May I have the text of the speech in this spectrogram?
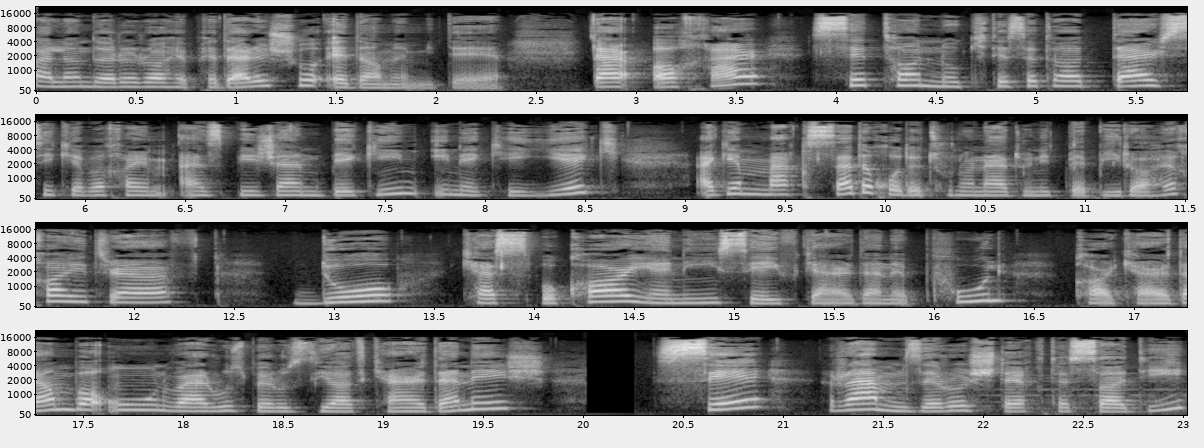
الان داره راه پدرش رو ادامه میده. در آخر سه تا نکته سه تا درسی که بخوایم از بیژن بگیم اینه که یک اگه مقصد خودتون رو ندونید به بیراهه خواهید رفت. دو کسب و کار یعنی سیف کردن پول کار کردن با اون و روز به روز زیاد کردنش. سه رمز رشد اقتصادی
